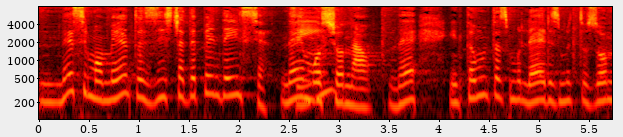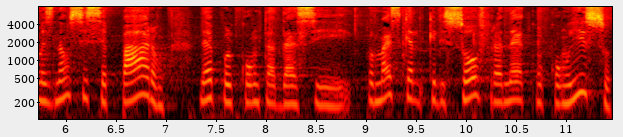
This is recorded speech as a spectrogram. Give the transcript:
nesse momento existe a dependência né, emocional, né? Então, muitas mulheres, muitos homens não se separam, né, por conta desse... Por mais que ele, que ele sofra, né, com, com isso,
